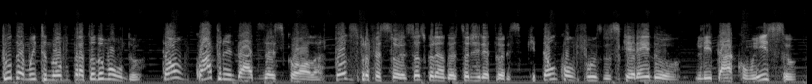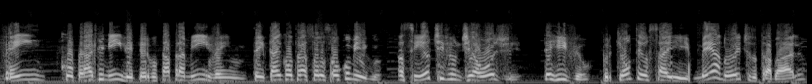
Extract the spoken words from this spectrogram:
tudo é muito novo pra todo mundo. Então, quatro unidades da escola, todos os professores, todos os coordenadores, todos os diretores que estão confusos querendo lidar com isso, vêm cobrar de mim, vêm perguntar pra mim, vêm tentar encontrar a solução comigo. Assim, eu tive um dia hoje terrível, porque ontem eu saí meia-noite do trabalho,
